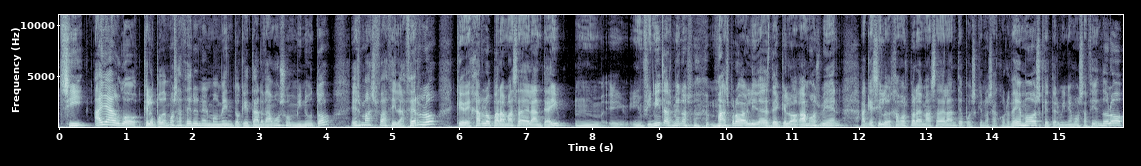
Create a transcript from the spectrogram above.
si hay algo que lo podemos hacer en el momento que tardamos un minuto, es más fácil hacerlo que dejarlo para más adelante. Hay mm, infinitas menos más probabilidades de que lo hagamos bien a que si lo dejamos para más adelante, pues que nos acordemos, que terminemos haciéndolo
